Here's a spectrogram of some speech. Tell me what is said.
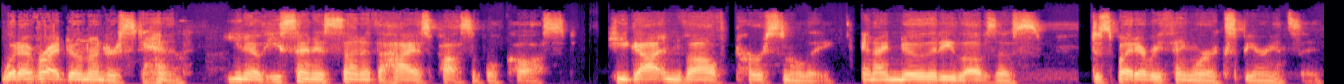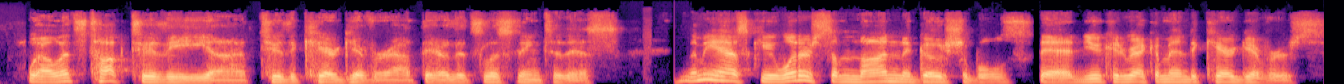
whatever I don't understand, you know, he sent his son at the highest possible cost. He got involved personally. And I know that he loves us despite everything we're experiencing. Well, let's talk to the uh, to the caregiver out there that's listening to this. Let me ask you, what are some non-negotiables that you could recommend to caregivers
